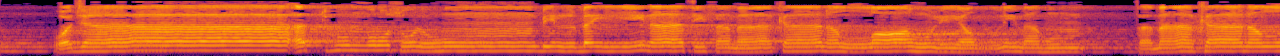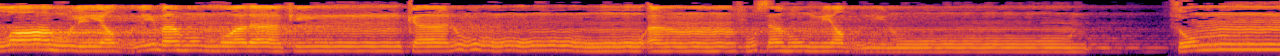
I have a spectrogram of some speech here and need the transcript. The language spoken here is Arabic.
وجاءتهم رسلهم بالبينات فما كان الله ليظلمهم ۖ فما كان الله ليظلمهم ولكن كانوا أنفسهم يظلمون. ثم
